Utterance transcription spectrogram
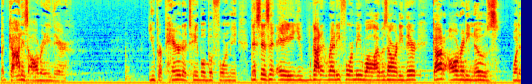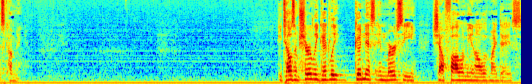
But God is already there. You prepared a table before me. This isn't a, you got it ready for me while I was already there. God already knows what is coming. He tells him, Surely goodly, goodness and mercy shall follow me in all of my days.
